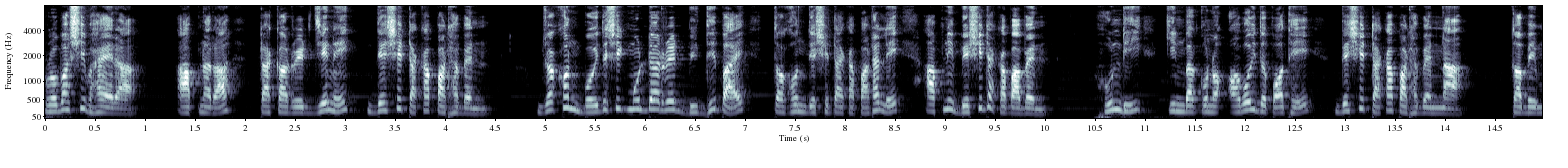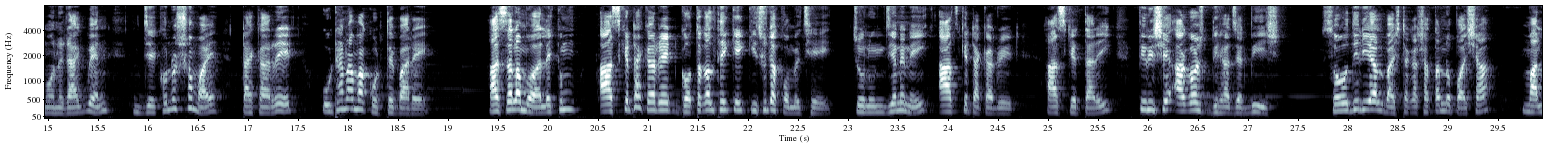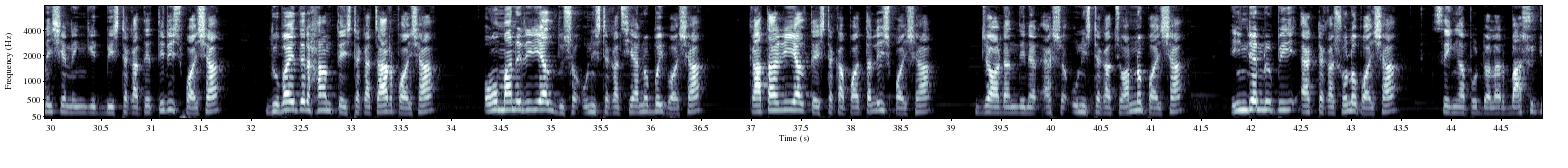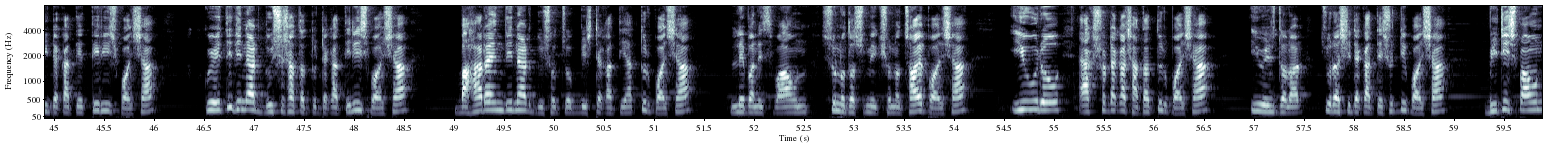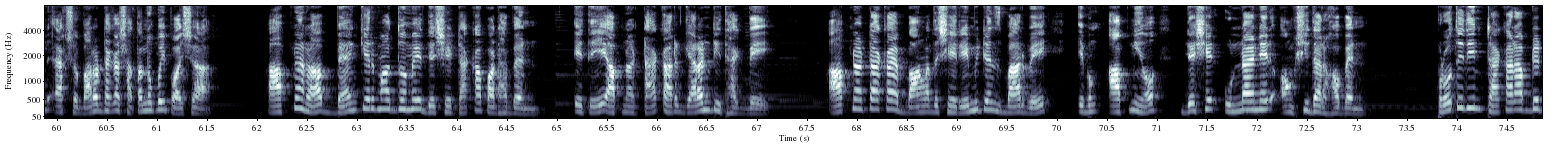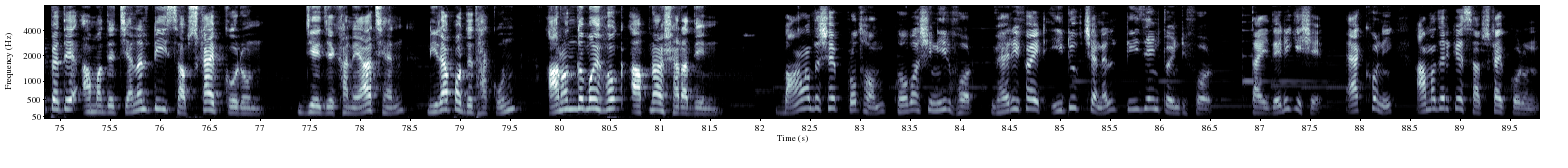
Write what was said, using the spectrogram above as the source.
প্রবাসী ভাইয়েরা, আপনারা টাকার রেট জেনে দেশে টাকা পাঠাবেন। যখন বৈদেশিক মুদ্রার রেট বৃদ্ধি পায়, তখন দেশে টাকা পাঠালে আপনি বেশি টাকা পাবেন। হুন্ডি কিংবা কোনো অবৈধ পথে দেশে টাকা পাঠাবেন না। তবে মনে রাখবেন যে কোনো সময় টাকার রেট উঠানামা করতে পারে। আসসালামু আলাইকুম। আজকে টাকার রেট গতকাল থেকে কিছুটা কমেছে। চলুন জেনে নেই আজকে টাকার রেট। আজকের তারিখ তিরিশে আগস্ট দুই হাজার বিশ। সৌদি রিয়াল বাইশ টাকা সাতান্ন পয়সা মালয়েশিয়ান ইঙ্গিত বিশ টাকা তেত্রিশ পয়সা, দুবাইদের হাম তেইশ টাকা চার পয়সা, ওমানের রিয়াল দুশো উনিশ টাকা ছিয়ানব্বই পয়সা কাতার রিয়াল তেইশ টাকা পঁয়তাল্লিশ পয়সা, জর্ডান দিনের একশো উনিশ টাকা চুয়ান্ন পয়সা, ইন্ডিয়ান রুপি এক টাকা ষোলো পয়সা, সিঙ্গাপুর ডলার বাষট্টি টাকা তেত্রিশ পয়সা, কুয়েতি দিনার দুশো সাতাত্তর টাকা তিরিশ পয়সা, বাহারাইন দিনার দুশো চব্বিশ টাকা তিয়াত্তর পয়সা লেবানিস পাউন্ড শূন্য দশমিক শূন্য ছয় পয়সা, ইউরো একশো টাকা সাতাত্তর পয়সা, ইউএস ডলার চুরাশি টাকা তেষট্টি পয়সা ব্রিটিশ পাউন্ড একশো বারো টাকা সাতানব্বই পয়সা। আপনারা ব্যাংকের মাধ্যমে দেশে টাকা পাঠাবেন। এতে আপনার টাকার গ্যারান্টি থাকবে। আপনার টাকায় বাংলাদেশে রেমিটেন্স বাড়বে এবং আপনিও দেশের উন্নয়নের অংশীদার হবেন। প্রতিদিন টাকার আপডেট পেতে আমাদের চ্যানেলটি সাবস্ক্রাইব করুন। যে যেখানে আছেন, নিরাপদে থাকুন। আনন্দময় হোক আপনার সারাদিন। বাংলাদেশের প্রথম প্রবাসী নির্ভর ভেরিফাইড ইউটিউব চ্যানেল টিজেন টোয়েন্টি ফোর তাই দেরি কিসে এখনই আমাদেরকে সাবস্ক্রাইব করুন।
